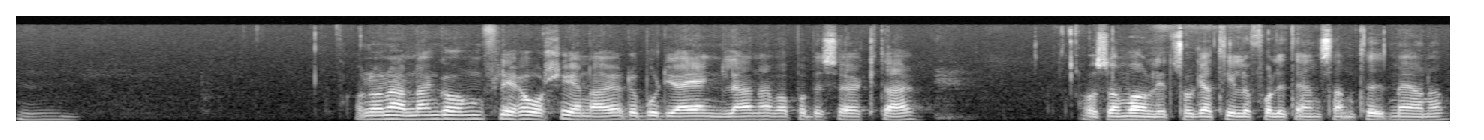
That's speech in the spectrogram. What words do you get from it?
Mm. Och någon annan gång, flera år senare, då bodde jag i England, han var på besök där. Och som vanligt såg jag till att få lite ensamtid med honom.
